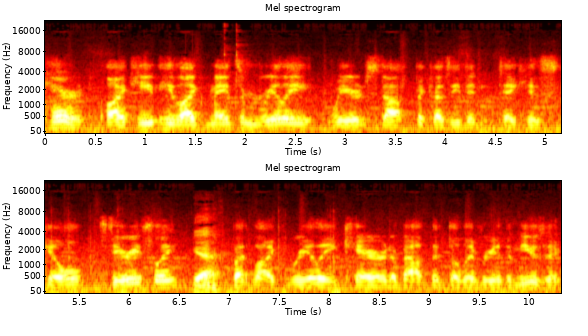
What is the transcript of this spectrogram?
cared. Like he he like made some really weird stuff because he didn't take his skill seriously, Yeah. but like really cared about the delivery of the music.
